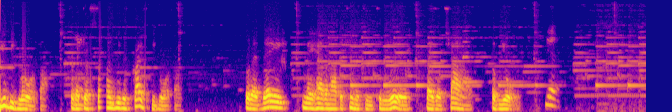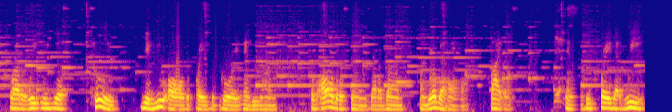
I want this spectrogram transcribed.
you be glorified, so that your Son Jesus Christ be glorified, so that they may have an opportunity to live as a child of yours. Yeah. Father, we, we just truly give you all the praise, the glory, and the honor of all those things that are done on your behalf by us. Yes. And we pray that we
